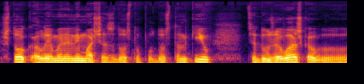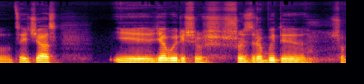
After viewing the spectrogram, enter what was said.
шток, але в мене нема зараз доступу до станків. Це дуже важко в цей час. І я вирішив щось зробити, щоб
